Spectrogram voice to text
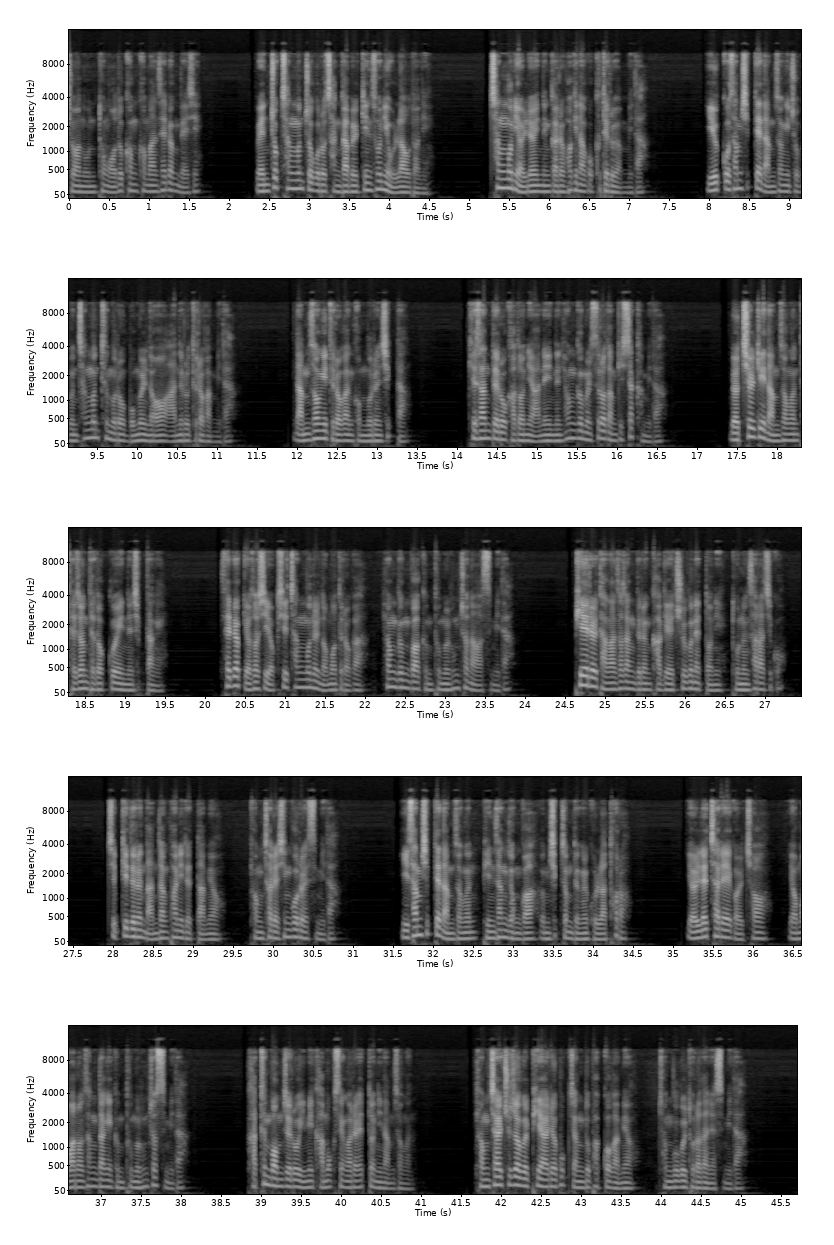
지원 온통 어두컴컴한 새벽 4시. 왼쪽 창문 쪽으로 장갑을 낀 손이 올라오더니 창문이 열려 있는가를 확인하고 그대로 엽니다. 이윽고 30대 남성이 좁은 창문 틈으로 몸을 넣어 안으로 들어갑니다. 남성이 들어간 건물은 식당. 계산대로 가더니 안에 있는 현금을 쓸어 담기 시작합니다. 며칠 뒤 남성은 대전 대덕구에 있는 식당에 새벽 6시 역시 창문을 넘어 들어가 현금과 금품을 훔쳐 나왔습니다. 피해를 당한 사장들은 가게에 출근했더니 돈은 사라지고 집기들은 난장판이 됐다며 경찰에 신고를 했습니다. 이 30대 남성은 빈 상점과 음식점 등을 골라 털어 14차례에 걸쳐 여만 원 상당의 금품을 훔쳤습니다. 같은 범죄로 이미 감옥 생활을 했던 이 남성은 경찰 추적을 피하려 복장도 바꿔가며 전국을 돌아다녔습니다.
